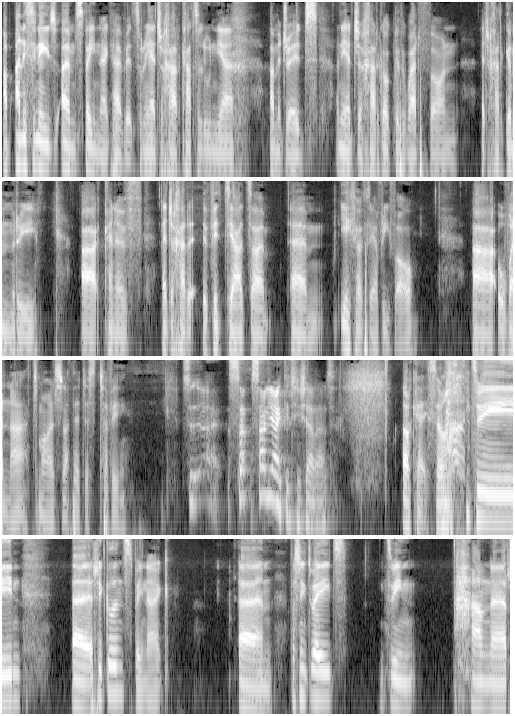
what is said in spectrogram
A, a nes i wneud um, Sbeineg hefyd, so o'n i edrych ar Catalunia a Madrid, o'n i edrych ar Gogledd Werthon, edrych ar Gymru, a kind of edrych ar y fudiad a um, ieithoedd leiafrifol, a o fyna, ti'n modd, nath e just tyfu. So, uh, sa, sawl iaith i ti'n siarad? OK, so dwi'n uh, rhugl yn Sbeineg. Um, Fos ni'n dweud, dwi'n hanner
